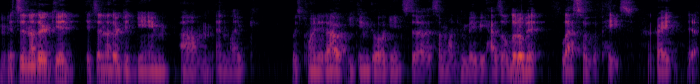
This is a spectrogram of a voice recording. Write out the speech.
It's another good it's another good game, um, and like was pointed out, he can go against uh, someone who maybe has a little bit less of a pace, right? Yeah.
